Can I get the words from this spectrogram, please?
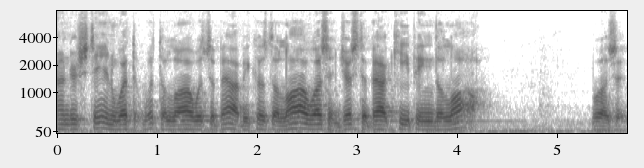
understand what, what the law was about because the law wasn't just about keeping the law, was it?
